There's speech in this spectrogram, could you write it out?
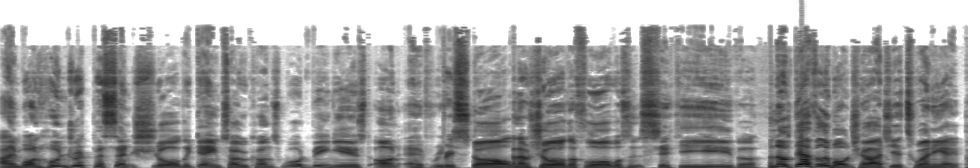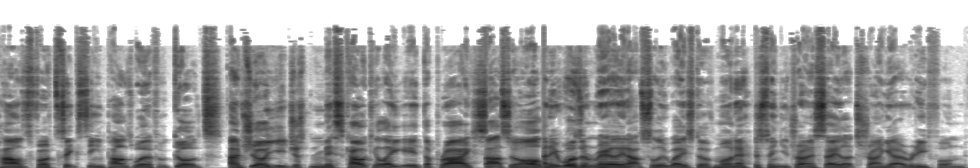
I'm 100% sure the game tokens would be used on every stall. And I'm sure the floor wasn't sticky either. And they'll definitely won't charge you £28 for £16 worth of goods. I'm sure you just miscalculated the price. That's all. And it wasn't really an absolute waste of money. Just think you're trying to say to try and get a refund.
